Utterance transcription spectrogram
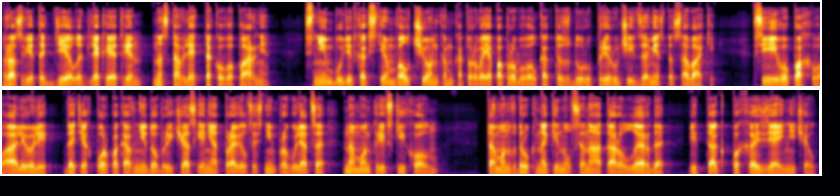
Разве это дело для Кэтрин наставлять такого парня?» С ним будет как с тем волчонком, которого я попробовал как-то с дуру приручить за место собаки. Все его похваливали до тех пор, пока в недобрый час я не отправился с ним прогуляться на Монкривский холм. Там он вдруг накинулся на отару Лерда и так похозяйничал,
